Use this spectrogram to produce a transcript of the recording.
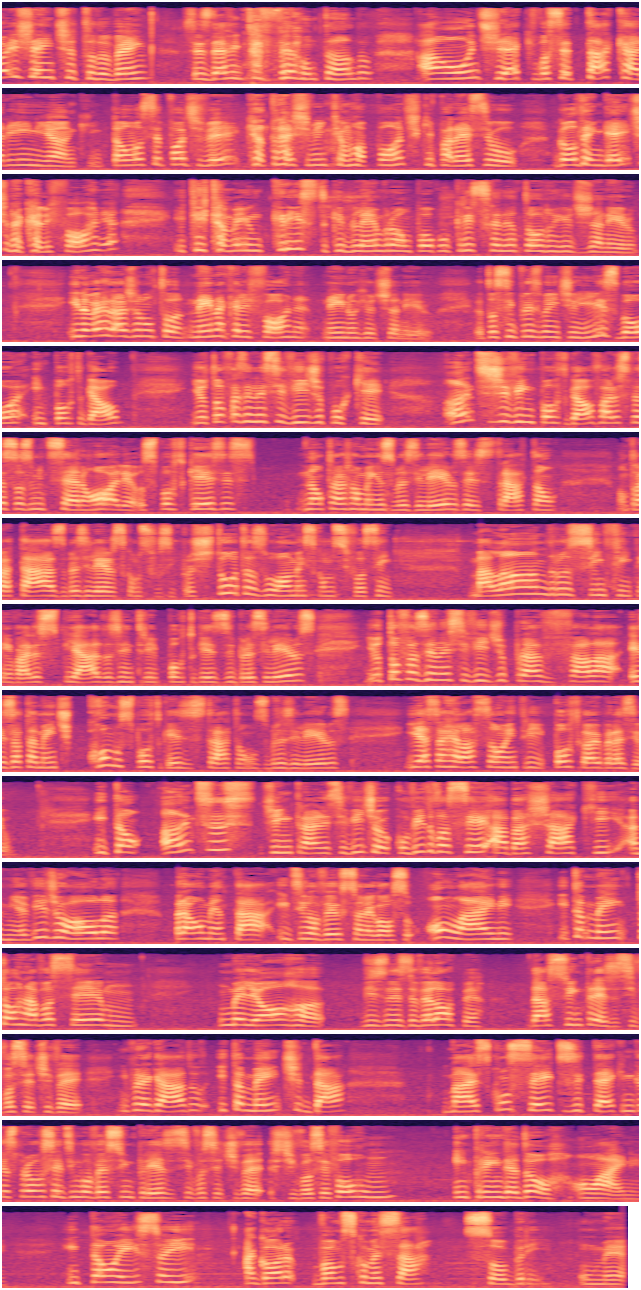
Oi, gente, tudo bem? Vocês devem estar perguntando aonde é que você tá, Karine Yankee. Então você pode ver que atrás de mim tem uma ponte que parece o Golden Gate na Califórnia e tem também um Cristo que lembra um pouco o Cristo Redentor no Rio de Janeiro. E na verdade eu não estou nem na Califórnia nem no Rio de Janeiro. Eu estou simplesmente em Lisboa, em Portugal. E eu estou fazendo esse vídeo porque antes de vir em Portugal, várias pessoas me disseram: olha, os portugueses não tratam bem os brasileiros, eles tratam vão tratar as brasileiras como se fossem prostitutas, os homens como se fossem malandros, enfim, tem várias piadas entre portugueses e brasileiros. E eu tô fazendo esse vídeo para falar exatamente como os portugueses tratam os brasileiros e essa relação entre Portugal e Brasil. Então, antes de entrar nesse vídeo, eu convido você a baixar aqui a minha videoaula para aumentar e desenvolver o seu negócio online e também tornar você um, um melhor business developer da sua empresa, se você tiver empregado, e também te dá mais conceitos e técnicas para você desenvolver sua empresa, se você tiver, se você for um empreendedor online. Então é isso aí. Agora vamos começar sobre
